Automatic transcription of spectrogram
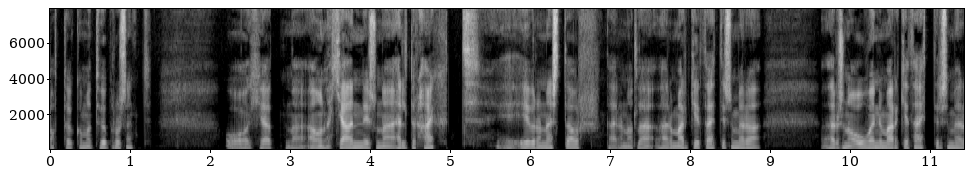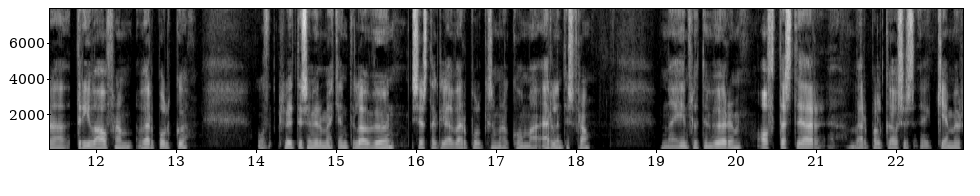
8,2% og hérna að hún hérna heldur hægt yfir á næsta ár. Það eru náttúrulega, það eru margir þættir sem eru að, það eru svona óvæni margir þættir sem eru að drífa áfram verðbólgu og hluti sem við erum ekki endilega vun, sérstaklega verðbólgu sem eru að koma erlendis frá. Þannig að innflutin vörum, oftast þegar verðbólga ásins kemur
